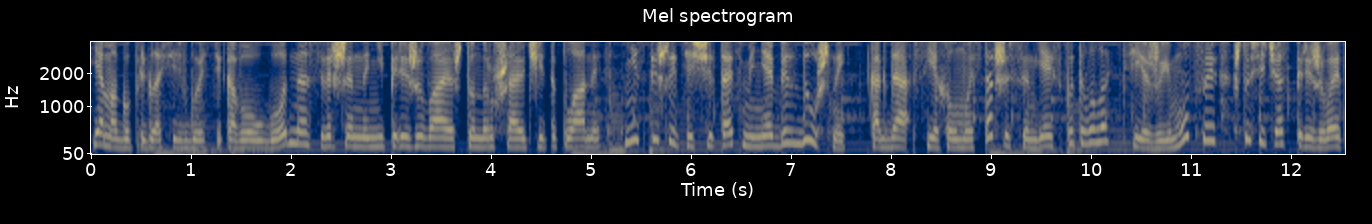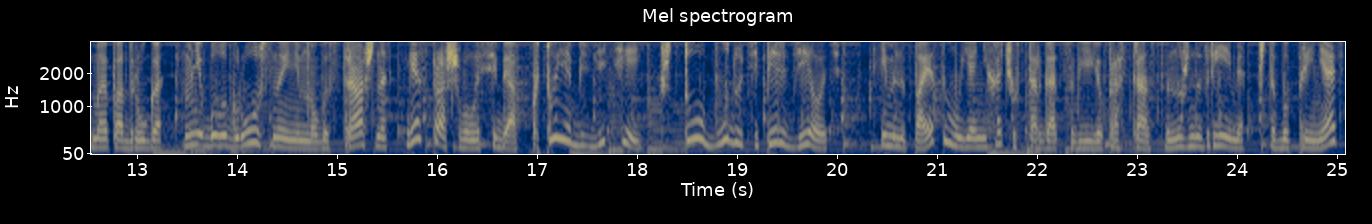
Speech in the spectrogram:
Я могу пригласить в гости кого угодно, совершенно не переживая, что нарушаю чьи-то планы. Не спешите считать меня бездушной. Когда съехал мой старший сын, я испытывала те же эмоции, что сейчас переживает моя подруга. Мне было грустно и немного страшно. Я спрашивала себя, кто я без детей? Что буду теперь делать? Именно поэтому я не хочу вторгаться в ее пространство. Нужно время, чтобы принять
